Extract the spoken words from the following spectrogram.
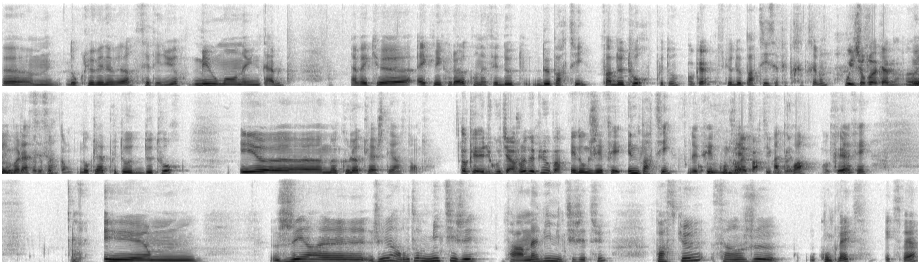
Euh, donc lever 9h, c'était dur, mais au moins on a une table. Avec, euh, avec mes colocs, on a fait deux, deux parties, enfin deux tours plutôt, Ok. parce que deux parties ça fait très très long. Oui, surtout à Cannes. oui, voilà, c'est ça. Donc là plutôt deux tours. Et ma coloc l'a acheté instant. Ok, et du coup, tu as rejoué depuis ou pas? Et donc j'ai fait une partie depuis Une complète, vraie partie à trois, Ok. tout à fait. Et euh, j'ai eu un retour mitigé, enfin un avis mitigé dessus, parce que c'est un jeu complexe, expert,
